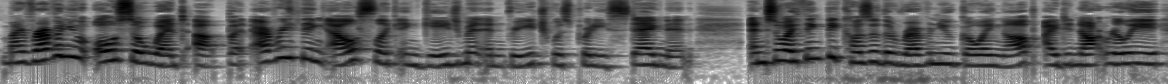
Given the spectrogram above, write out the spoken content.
My revenue also went up, but everything else, like engagement and reach, was pretty stagnant. And so I think because of the revenue going up, I did not really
